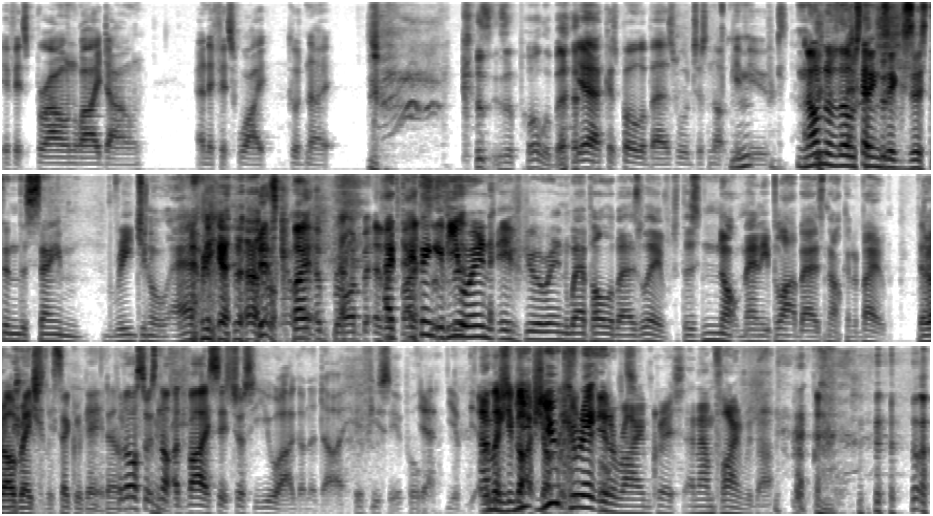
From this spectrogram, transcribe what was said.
If it's brown, lie down. And if it's white, good night. Because it's a polar bear. Yeah, because polar bears will just not give you. None of those things exist in the same regional area, though. It's quite a broad bit of I, advice. I think if you it? were in if you were in where polar bears lived, there's not many black bears knocking about. They're all racially segregated, aren't But also, it's not advice. It's just you are gonna die if you see a polar. they? Yeah, you, I unless mean, you've got a you, you created a rhyme, Chris, and I'm fine with that.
